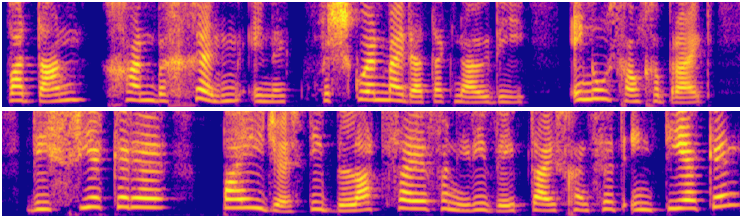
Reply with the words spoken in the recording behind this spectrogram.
wat dan gaan begin en ek verskoon my dat ek nou die Engels gaan gebruik, die sekere pages, die bladsye van hierdie webtuis gaan sit en teken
